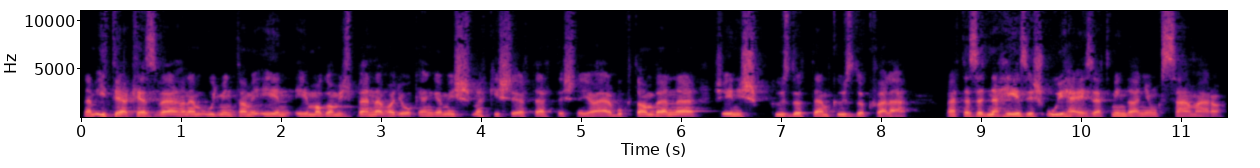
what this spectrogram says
nem ítélkezve, hanem úgy, mint ami én, én magam is benne vagyok, engem is megkísértett, és néha elbuktam benne, és én is küzdöttem, küzdök vele. Mert ez egy nehéz és új helyzet mindannyiunk számára.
